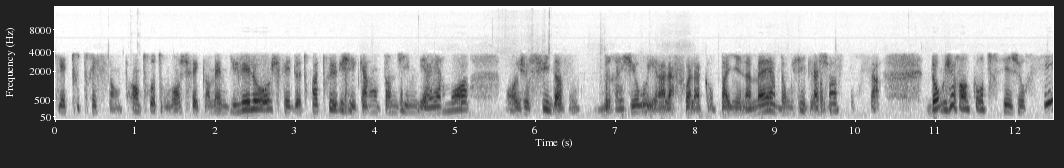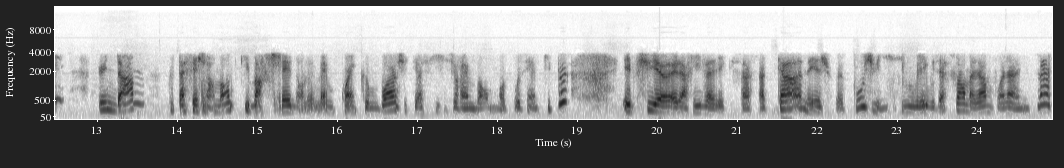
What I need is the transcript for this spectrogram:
qui est toute récente. Entre autres, bon, je fais quand même du vélo, je fais deux, trois trucs, j'ai 40 ans de gym derrière moi. Bon, je suis dans une région où il y a à la fois la campagne et la mer, donc j'ai de la chance pour ça. Donc, je rencontre ces jours-ci une dame tout à fait charmante qui marchait dans le même coin que moi. J'étais assise sur un banc, me reposer un petit peu. Et puis, euh, elle arrive avec sa, canne et je me pousse. Je lui dis, si vous voulez vous asseoir, madame, voilà une place.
